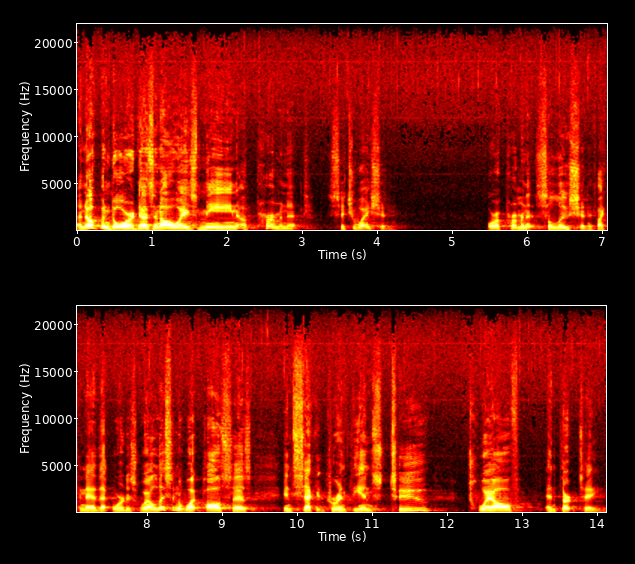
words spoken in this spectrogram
an open door doesn't always mean a permanent situation or a permanent solution, if I can add that word as well. Listen to what Paul says in 2 Corinthians 2 12 and 13.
